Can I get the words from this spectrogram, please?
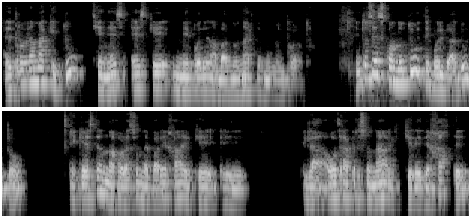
el programa que tú tienes es que me pueden abandonar de un momento al otro. Entonces, cuando tú te vuelves adulto, y que estás en una relación de pareja y que eh, la otra persona quiere dejarte,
